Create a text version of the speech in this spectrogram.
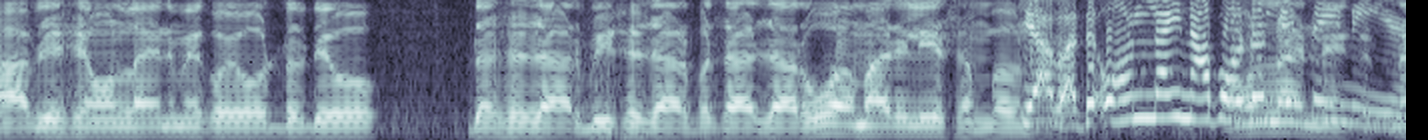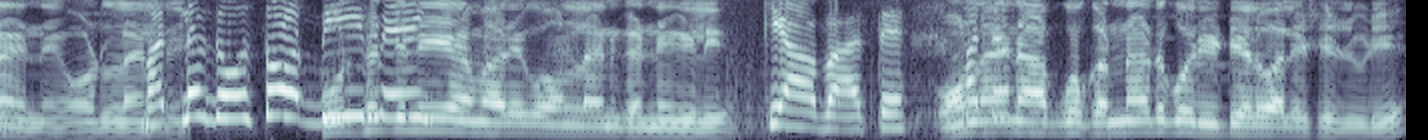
आप जैसे ऑनलाइन में कोई ऑर्डर दो दस हज़ार बीस हज़ार पचास हज़ार वो हमारे लिए संभव क्या बात है? ऑनलाइन आप ऑर्डर लेते नहीं नहीं है। नहीं नहीं ऑनलाइन मतलब दोस्तों अभी ही नहीं है हमारे को ऑनलाइन करने के लिए। क्या बात है? ऑनलाइन मतलब आपको करना है तो कोई रिटेल वाले से जुड़िए।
